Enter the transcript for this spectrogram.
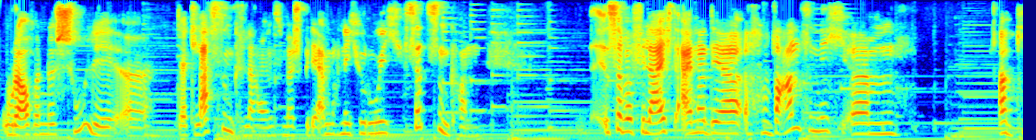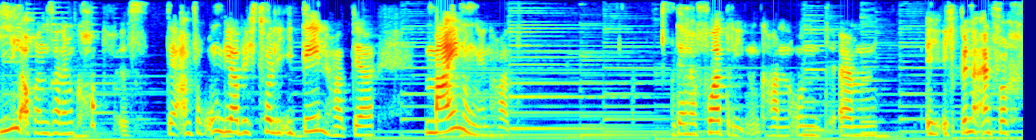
oder auch in der Schule. Äh, der Klassenclown zum Beispiel, der einfach nicht ruhig sitzen kann ist aber vielleicht einer, der wahnsinnig ähm, agil auch in seinem Kopf ist, der einfach unglaublich tolle Ideen hat, der Meinungen hat, der hervortreten kann. Und ähm, ich, ich bin einfach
